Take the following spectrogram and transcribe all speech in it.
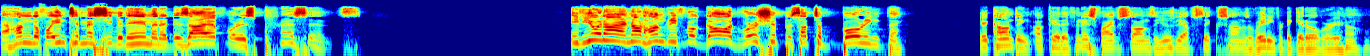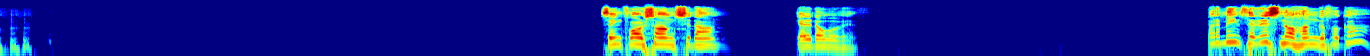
A hunger for intimacy with Him and a desire for His presence. If you and I are not hungry for God, worship is such a boring thing. You're counting, okay, they finished five songs. They usually have six songs waiting for it to get over, you know. Sing four songs, sit down, get it over with. But it means there is no hunger for God.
